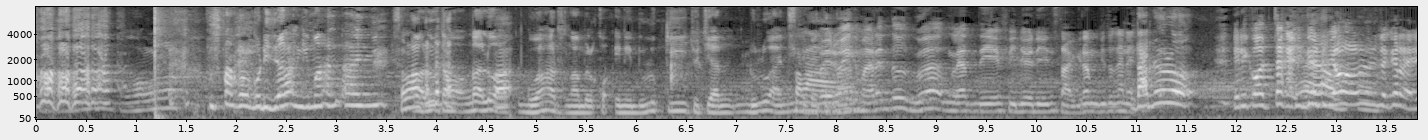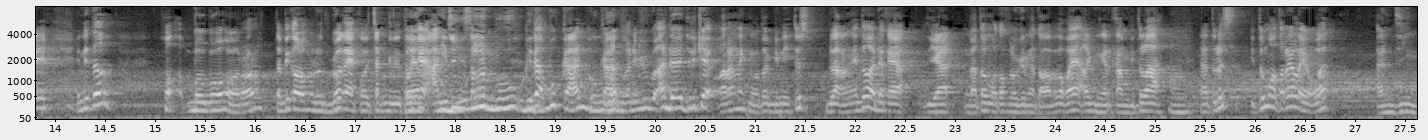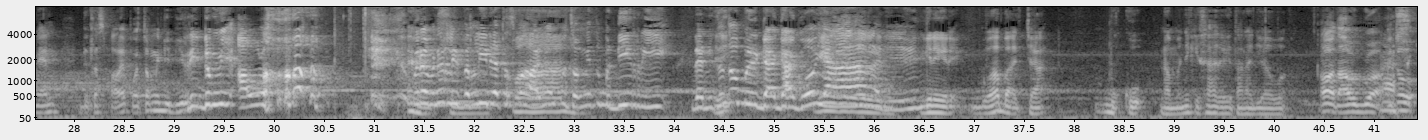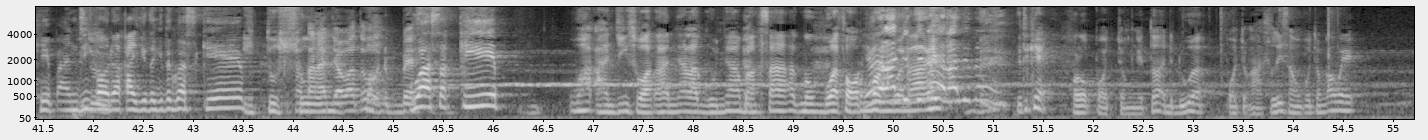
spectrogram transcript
terus ntar kalau gue di jalan gimana anjing, Selalu Oh, lu tau nggak lu, Ah. gue harus ngambil kok ini dulu ki, cucian dulu anjing, Salah. gitu. By the way kemarin tuh gue ngeliat di video di Instagram gitu kan ya. ntar dulu Ini kocak aja Iya. kan ya Allah, lu denger ya. Ini tuh bobo horor, tapi kalau menurut gue kayak kocak gitu, Kayak kayak anjing ibu-ibu serem. gitu. Enggak, bukan, Oh, bukan, bukan. bukan ibu ada. Jadi kayak orang naik motor gini, terus belakangnya tuh ada kayak ya nggak tahu motor vlogger nggak tahu apa, pokoknya lagi ngerekam gitulah. Hmm. Nah terus itu motornya lewat, anjing men, di atas palanya pocong lagi diri demi Allah. Bener-bener literally di atas palanya pocongnya tuh berdiri dan itu tuh gak, Gini, goyang gini, anjing. gini, gini, gue baca buku namanya kisah dari tanah Jawa. Oh tahu gue ah, itu skip anjing kalau udah kayak gitu-gitu gue skip Itu Tanah sum- Jawa tuh the best. gue skip Wah anjing suaranya lagunya bangsa membuat hormon ya gua lanjutin naik. aja. Jadi kayak kalau pocong itu ada dua, pocong asli sama pocong KW.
